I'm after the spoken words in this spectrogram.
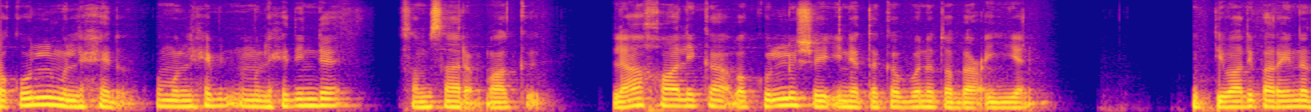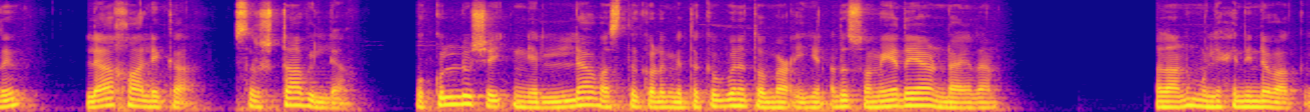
ഫക്കൂൽ മുൽഹിദ് മുൽഹബി മുൽഹിദിന്റെ സംസാരം വാക്ക്. ലാ ഖാലിക്ക വക്കുല്ലു ഷെയ്നെ എത്തക്കവ്വനു തൊബയ്യൻ യുക്തിവാദി പറയുന്നത് ലാ ഖാലിക്ക സൃഷ്ടാവില്ല. വക്കുല്ലു ഷെയ്ഇൻ എല്ലാ വസ്തുക്കളും എത്തക്കവ്വനു തൊബയ്യൻ അത് സ്വമേധയാ ഉണ്ടായതാണ്. അതാണ് മുലഹിദിന്റെ വാക്ക്.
